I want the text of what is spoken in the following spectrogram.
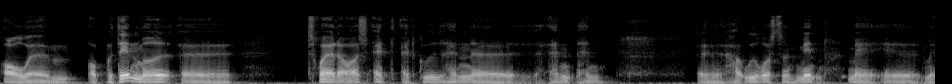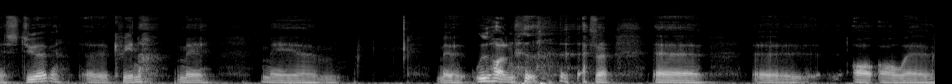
og, ehm og på den måde øh, tror jeg da også, at, at Gud han, øh, han, han øh, har udrustet mænd med, øh, med styrke, øh, kvinder med, med, øh, med udholdenhed, altså, øh, øh, og, og øh,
